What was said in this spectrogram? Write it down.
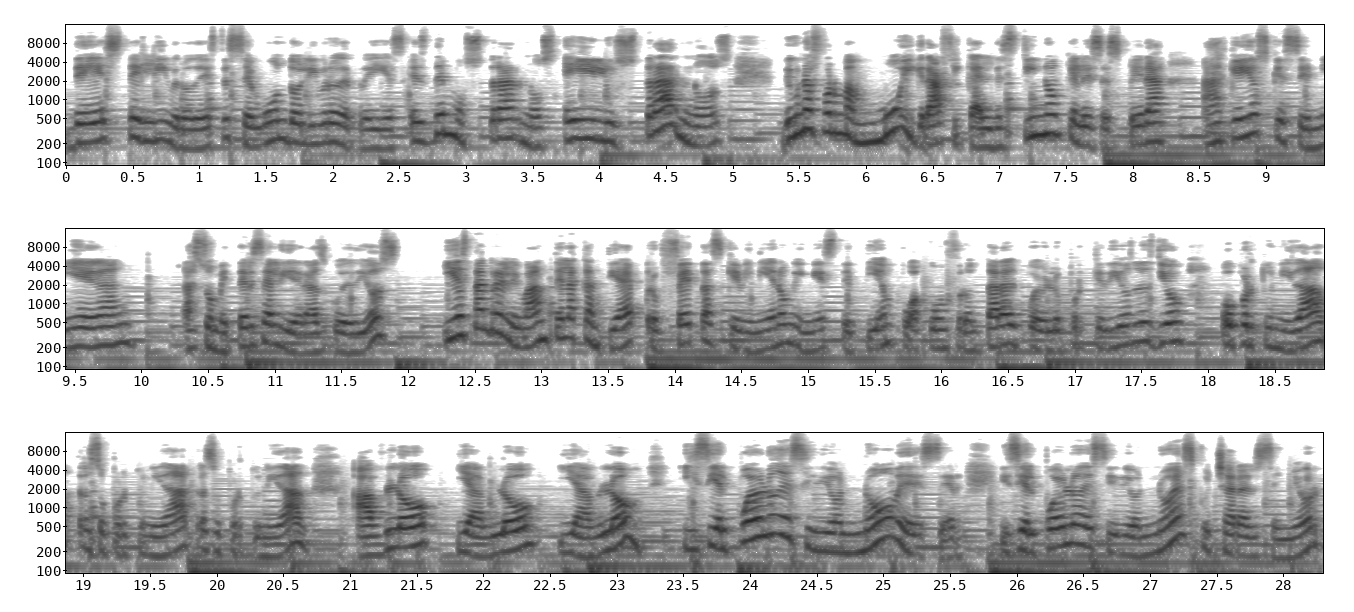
de este libro, de este segundo libro de Reyes, es demostrarnos e ilustrarnos de una forma muy gráfica el destino que les espera a aquellos que se niegan a someterse al liderazgo de Dios y es tan relevante la cantidad de profetas que vinieron en este tiempo a confrontar al pueblo porque Dios les dio oportunidad tras oportunidad tras oportunidad. Habló y habló y habló. Y si el pueblo decidió no obedecer y si el pueblo decidió no escuchar al Señor,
